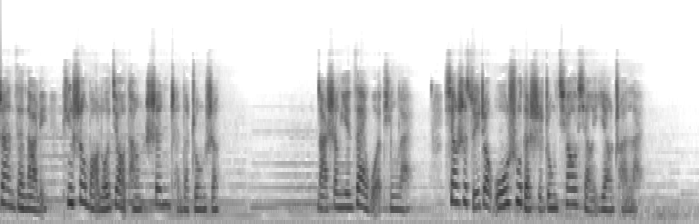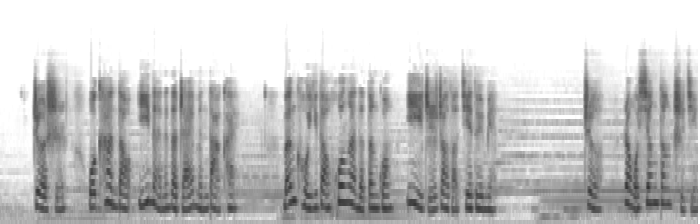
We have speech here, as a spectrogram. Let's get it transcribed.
站在那里听圣保罗教堂深沉的钟声。那声音在我听来，像是随着无数的时钟敲响一样传来。这时，我看到姨奶奶的宅门大开，门口一道昏暗的灯光一直照到街对面。这让我相当吃惊。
